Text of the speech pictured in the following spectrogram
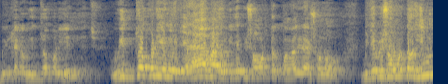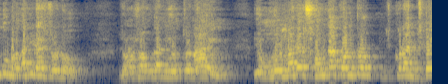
বিলটাকে উইথড্র করিয়ে নিয়েছে। উইথড্র করিয়ে নিয়েছে। হ্যাঁ ভাই, বিজেপি সমর্থক বাঙালিরা শোনো। বিজেপি সমর্থক হিন্দু বাঙালিরা শোনো। জনসংখ্যা নিয়ন্ত্রণ আইন যে মোল্লাদের সংখ্যা কন্ট্রোল করার যে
